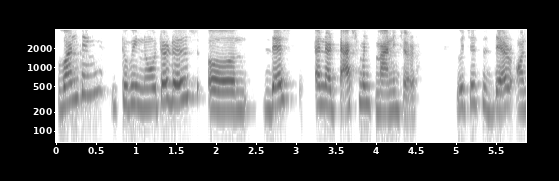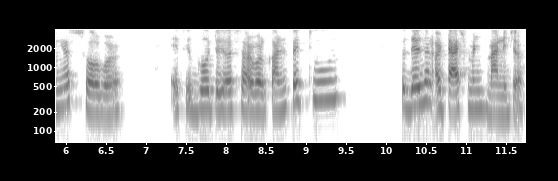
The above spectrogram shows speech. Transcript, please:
One thing to be noted is um, there's an attachment manager, which is there on your server. If you go to your server config tool, so there's an attachment manager.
